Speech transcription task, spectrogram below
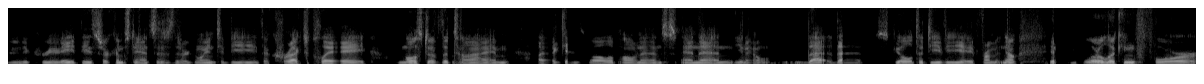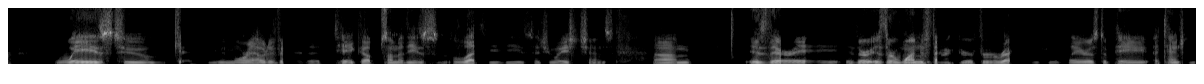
trying to create these circumstances that are going to be the correct play most of the time against all opponents and then you know that that skill to deviate from it. Now if people are looking for ways to get even more out of it to take up some of these less ev situations um, is there a is there is there one factor for recreational players to pay attention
